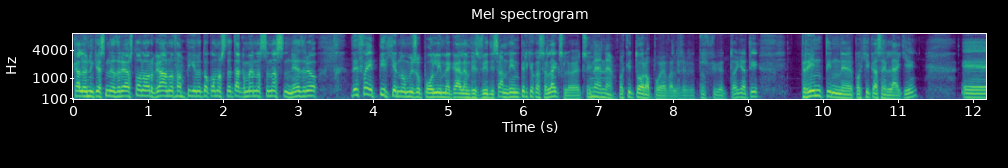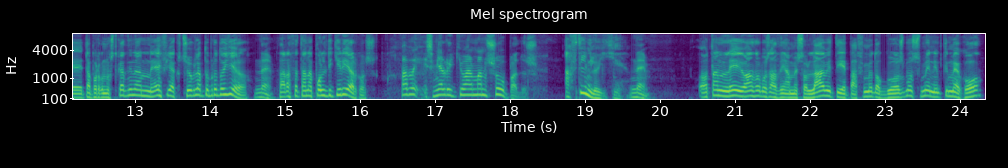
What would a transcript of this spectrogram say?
κανονική συνεδρία στον οργάνο, θα πήγαινε το κόμμα συντεταγμένα σε ένα συνέδριο. Δεν θα υπήρχε νομίζω πολύ μεγάλη αμφισβήτηση. Αν δεν υπήρχε ο Κασελάκης, λέω έτσι. Ναι, ναι. Όχι τώρα που έβαλες προσφυγετό, γιατί πριν την εποχή Κασελάκη ε, τα προγνωστικά δίναν έφυγε Αξιόγλου από τον πρώτο γύρο. Ναι. Άρα θα ήταν απόλυτη κυρίαρχος. Πάμε σε μια λογική one man show πάντως. Αυτή είναι η λογική. Ναι. Όταν λέει ο άνθρωπος αδιαμεσολάβητη επαφή με τον κόσμο, σημαίνει ότι είμαι εγώ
